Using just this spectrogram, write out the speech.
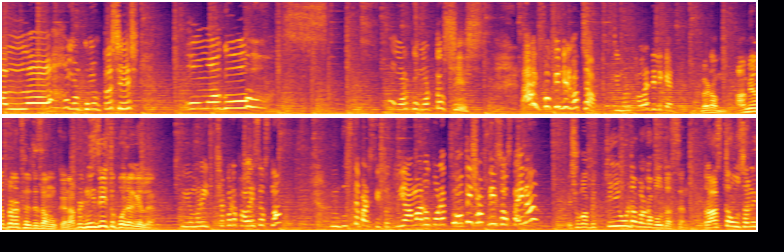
আল্লাহ আমার কোমরটা শেষ। ও মা গো! আমার কোমরটা শেষ। আই ফকিনের বাচ্চা তুই আমার ফালাই দিলি কেন? ম্যাডাম আমি আপনারা ফেলতে যাব কেন? আপনি নিজেই তো পড়ে গেলেন। তুই আমার ইচ্ছা করে ফালাইছস না? আমি বুঝতে পারছি তো তুই আমার উপরে প্রতিশোধ নিছস তাই না? এসব আপনি কি উল্টাপাল্টা বলতেছেন? রাস্তা উসানি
